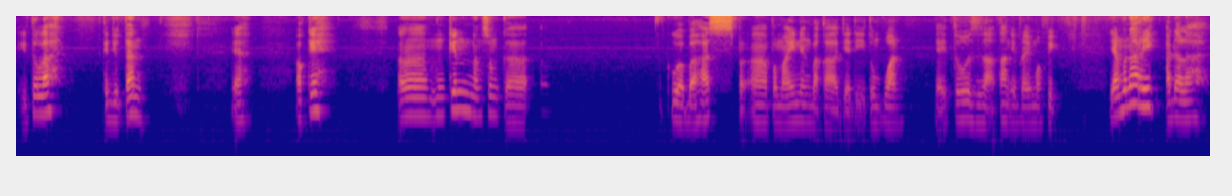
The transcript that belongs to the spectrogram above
Itulah kejutan ya. Oke. Uh, mungkin langsung ke gua bahas uh, pemain yang bakal jadi tumpuan yaitu Zlatan Ibrahimovic. Yang menarik adalah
